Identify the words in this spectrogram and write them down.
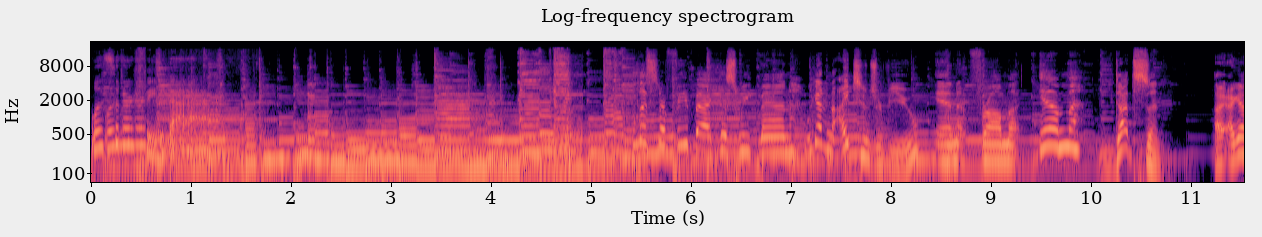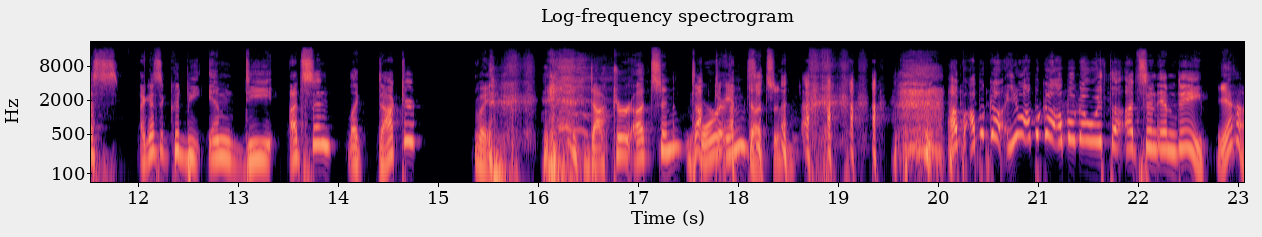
listener feedback. Listener feedback this week, man. We got an iTunes review in from M. Dutson. I, I guess I guess it could be M.D. Utson, like doctor. Wait, Doctor Utson or M. Dutson. I'm, I'm, gonna go. You know, I'm gonna go. I'm gonna go with uh, the Utson MD. Yeah,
